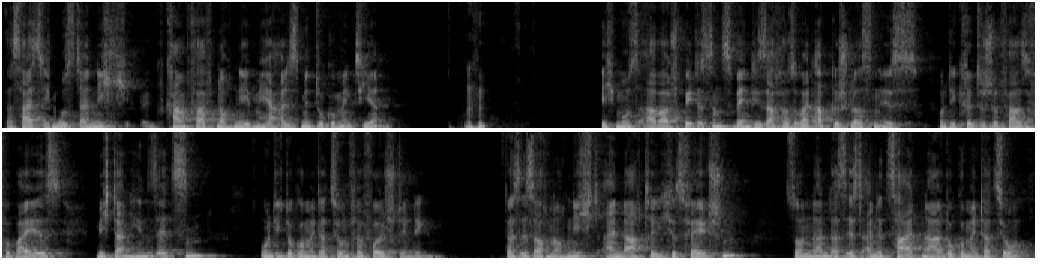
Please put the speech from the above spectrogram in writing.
Das heißt, ich muss dann nicht krampfhaft noch nebenher alles mitdokumentieren. Mhm. Ich muss aber spätestens, wenn die Sache soweit abgeschlossen ist und die kritische Phase vorbei ist, mich dann hinsetzen und die Dokumentation vervollständigen. Das ist auch noch nicht ein nachträgliches Fälschen, sondern das ist eine zeitnahe Dokumentation.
